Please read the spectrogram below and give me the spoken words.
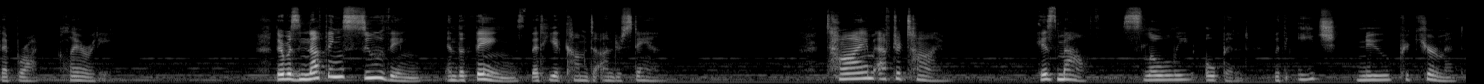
that brought clarity. There was nothing soothing in the things that he had come to understand. Time after time, his mouth slowly opened with each new procurement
